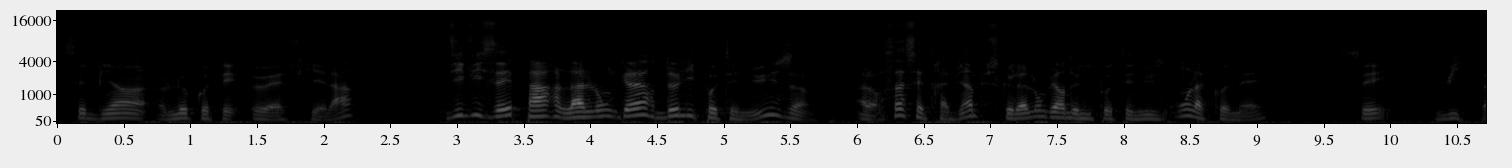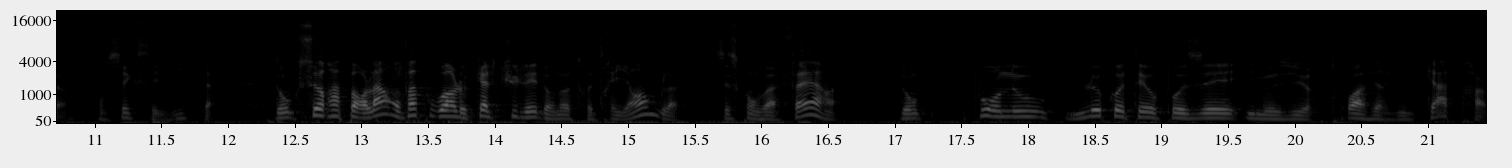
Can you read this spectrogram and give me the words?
c'est bien le côté EF qui est là. Divisé par la longueur de l'hypoténuse. Alors ça c'est très bien, puisque la longueur de l'hypoténuse, on la connaît, c'est 8. On sait que c'est 8. Donc ce rapport-là, on va pouvoir le calculer dans notre triangle. C'est ce qu'on va faire. Donc pour nous, le côté opposé, il mesure 3,4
